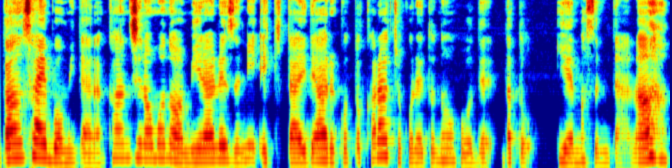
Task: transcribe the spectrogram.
がん細胞みたいな感じのものは見られずに液体であることからチョコレート農法でだと言えますみたいな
